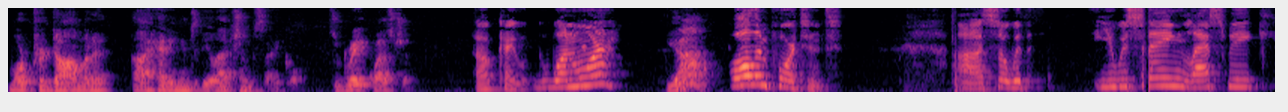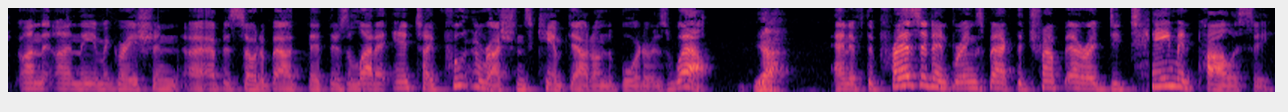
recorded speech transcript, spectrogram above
more predominant uh, heading into the election cycle. It's a great question. Okay. One more. Yeah. All important. Uh, so with you were saying last week on the, on the immigration uh, episode about that there's a lot of anti-Putin Russians camped out on the border as well. Yeah. And if the president brings back the Trump era detainment policy,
